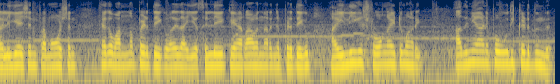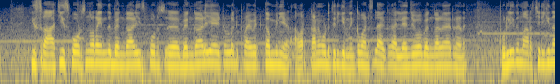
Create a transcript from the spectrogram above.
റെലിഗേഷൻ പ്രമോഷൻ ഒക്കെ വന്നപ്പോഴത്തേക്കും അതായത് ഐ എസ് എല്ലിലേക്ക് കയറാമെന്നറിഞ്ഞപ്പോഴത്തേക്കും ഐ ലീഗ് സ്ട്രോങ് ആയിട്ട് മാറി. അതിനെയാണ് ഇപ്പോൾ ഊതിക്കെടുത്തുന്നത് ഈ സ്രാച്ചി സ്പോർട്സ് എന്ന് പറയുന്നത് ബംഗാളി സ്പോർട്സ് ബംഗാളി ആയിട്ടുള്ള ഒരു പ്രൈവറ്റ് കമ്പനിയാണ് അവർക്കാണ് കൊടുത്തിരിക്കുന്നത്. നിങ്ങൾക്ക് മനസ്സിലാക്കുക കല്യാൺ ചുവ ബംഗാളുകാരനാണ്. പുള്ളി ഇത് മറച്ചിരിക്കുന്ന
